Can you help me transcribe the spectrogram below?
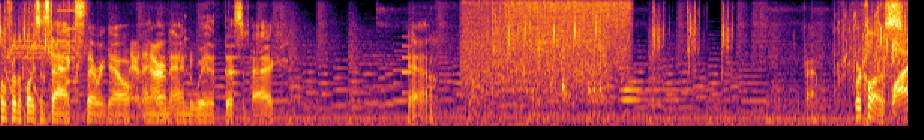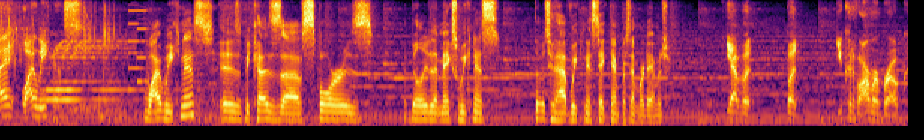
Hope for the poison stacks. There we go. There and are. then end with this attack. Yeah. Okay. We're close. Why why weakness? Why weakness is because of Spore's ability that makes weakness those who have weakness take 10% more damage. Yeah, but but you could have armor broke.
